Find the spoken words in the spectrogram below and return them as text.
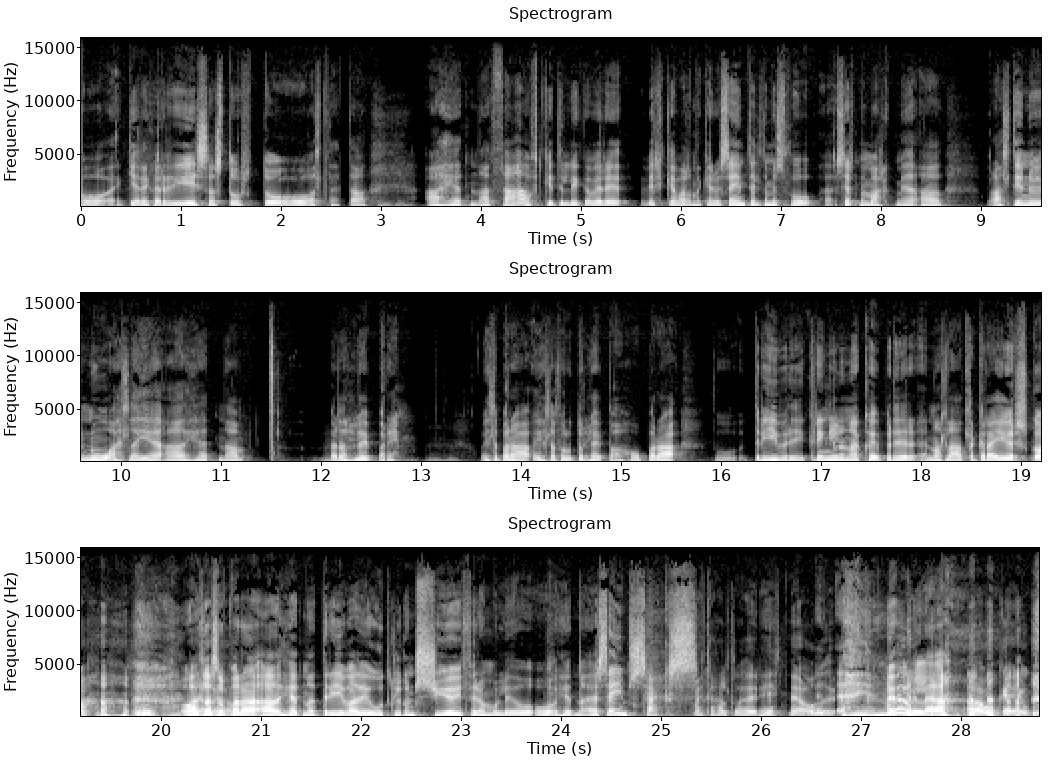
og gera eitthvað risastórt og, og allt þetta. Að hérna, það oft getur líka verið virkja varnakerfi, segjum til dæmis þú sért með markmið að allt í hennu, nú ætla ég að hérna, verða hlaupari ég ætla bara, ég ætla að fara út að hlaupa og bara, þú drýfur því kringluna, kaupir þér náttúrulega alla græjur sko. Og ætla svo bara að hérna drífa því út klukkan sjö í fyrramúli og, og hérna, segjum sex. Mætti halda að það er hitt með áður. Mögulega. Ah, ok, ok.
